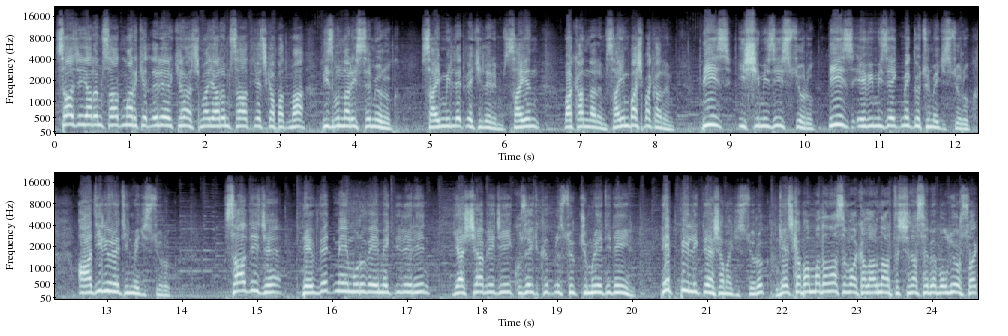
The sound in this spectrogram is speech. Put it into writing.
sadece yarım saat marketleri erken açma, yarım saat geç kapatma biz bunları istemiyoruz. Sayın milletvekillerim, sayın bakanlarım, sayın başbakanım biz işimizi istiyoruz. Biz evimize ekmek götürmek istiyoruz. Adil yönetilmek istiyoruz. Sadece devlet memuru ve emeklilerin yaşayabileceği Kuzey Kıbrıs Türk Cumhuriyeti değil. Hep birlikte yaşamak istiyoruz. Geç kapanmada nasıl vakaların artışına sebep oluyorsak,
